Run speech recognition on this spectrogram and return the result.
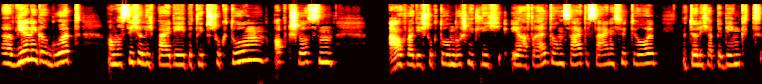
Äh, weniger gut haben wir sicherlich bei den Betriebsstrukturen abgeschlossen, auch weil die Strukturen durchschnittlich eher auf der älteren Seite sein in Südtirol. Natürlich auch bedingt,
